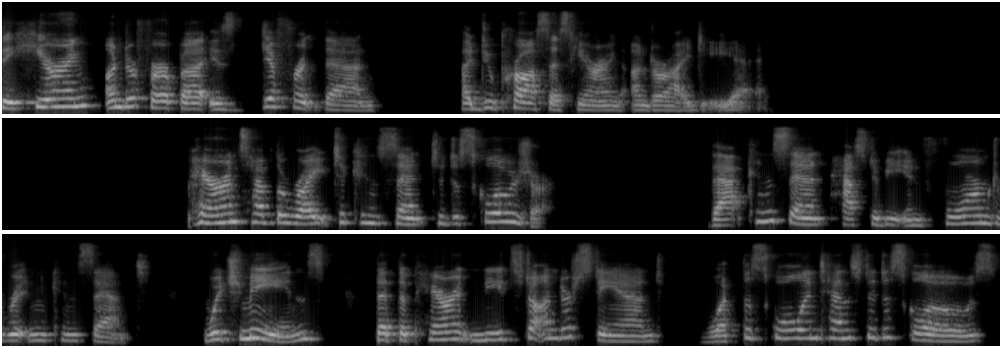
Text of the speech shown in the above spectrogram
The hearing under FERPA is different than a due process hearing under IDEA. Parents have the right to consent to disclosure. That consent has to be informed written consent, which means that the parent needs to understand what the school intends to disclose,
